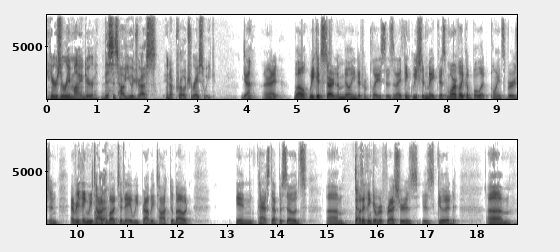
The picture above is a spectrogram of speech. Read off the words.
Here's a reminder: this is how you address and approach race week. Yeah. All right. Well, we could start in a million different places, and I think we should make this more of like a bullet points version. Everything we talk Okay. about today, we probably talked about in past episodes, um, but I think a refresher is is good. Um,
